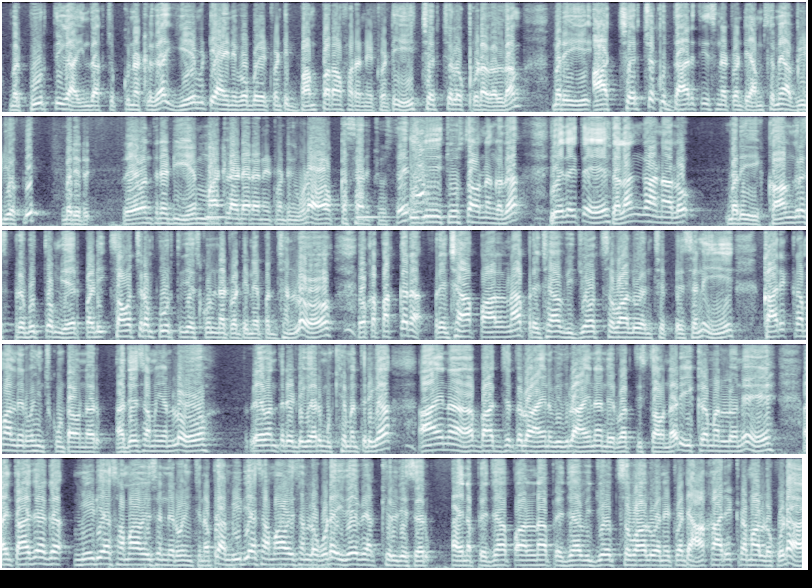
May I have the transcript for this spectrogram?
మరి పూర్తిగా ఇందాక చెప్పుకున్నట్లుగా ఏమిటి ఆయన ఇవ్వబోయేటువంటి బంపర్ ఆఫర్ అనేటువంటి చర్చలో కూడా వెళ్దాం. మరి ఆ చర్చకు దారి తీసినటువంటి అంశమే ఆ వీడియో క్లిప్. మరి రేవంత్ రెడ్డి ఏం మాట్లాడారు అనేటువంటిది కూడా ఒక్కసారి చూస్తే. ఇది చూస్తా ఉన్నాం కదా. ఏదైతే తెలంగాణలో మరి కాంగ్రెస్ ప్రభుత్వం ఏర్పడి సంవత్సరం పూర్తి చేసుకున్నటువంటి నేపథ్యంలో ఒక పక్కన ప్రజాపాలన ప్రజా విజయోత్సవాలు అని చెప్పేసి కార్యక్రమాలు నిర్వహించుకుంటా ఉన్నారు. అదే సమయంలో రేవంత్ రెడ్డి గారు ముఖ్యమంత్రిగా ఆయన బాధ్యతలు ఆయన విధులు ఆయన నిర్వర్తిస్తూ ఉన్నారు. ఈ క్రమంలోనే ఆయన తాజాగా మీడియా సమావేశం నిర్వహించినప్పుడు ఆ మీడియా సమావేశంలో కూడా ఇదే వ్యాఖ్యలు చేశారు. ఆయన ప్రజాపాలన ప్రజా విజయోత్సవాలు అనేటువంటి ఆ కార్యక్రమాల్లో కూడా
